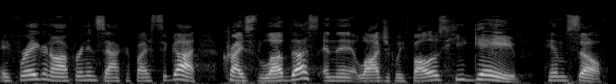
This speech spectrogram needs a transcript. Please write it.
A fragrant offering and sacrifice to God. Christ loved us, and then it logically follows, he gave himself.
